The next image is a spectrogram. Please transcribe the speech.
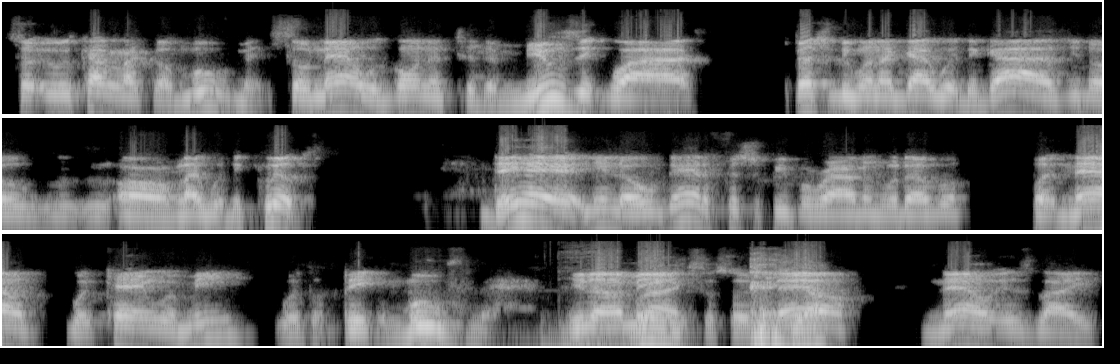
So it was kind of like a movement. So now we're going into the music wise, especially when I got with the guys, you know, um, like with the Clipse, they had, you know, they had official people around them, whatever. But now what came with me was a big movement. You know what I mean? Right. So so now now it's like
